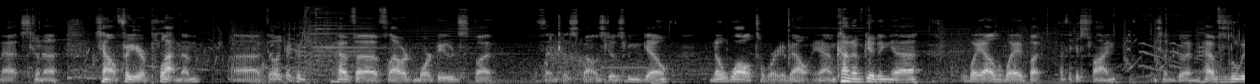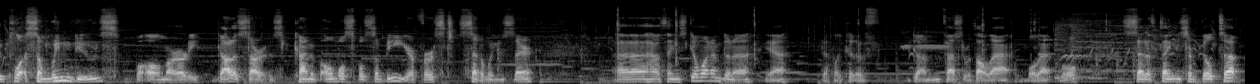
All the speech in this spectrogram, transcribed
That's gonna count for your platinum. Uh, I feel like I could have uh, flowered more dudes, but I think that's about as good as we can go. No wall to worry about. Yeah, I'm kind of getting uh, way out of the way, but I think it's fine. I'm gonna go ahead and have Louie plus some wing dudes. Well, Olimar already got a start. It's kind of almost supposed to be your first set of wings there. Uh, how things going? I'm gonna, yeah, definitely could have done faster with all that. Well, that little set of things are built up,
